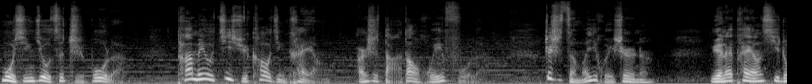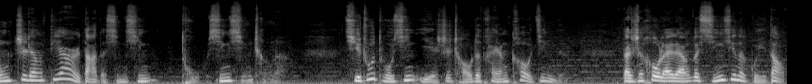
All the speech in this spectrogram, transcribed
木星就此止步了，它没有继续靠近太阳，而是打道回府了。这是怎么一回事呢？原来太阳系中质量第二大的行星。土星形成了，起初土星也是朝着太阳靠近的，但是后来两个行星的轨道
